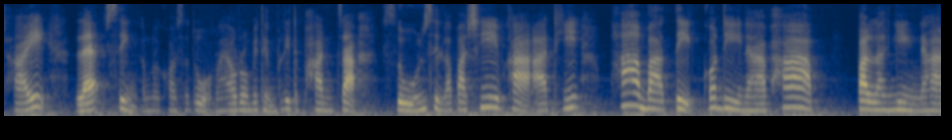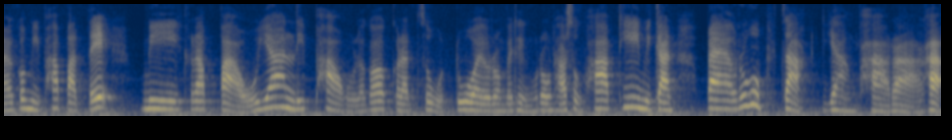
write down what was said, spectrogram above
ใช้ และสิ่งอำนวยความสะดวกนะคะ รวมไปถึงผลิตภัณฑ์จากศูนย์ศิลปาชีพค่ะ อาทิผ้าบาติกก็ดีนะคะ ผ้าปาลังิงนะคะ แล้วก็มีผ้าปาเตะมีกระเป๋าย่านลิเผาแล้วก็กระจูดด้วย รวมไปถึงรองเท้าสุขภาพที่มีการแปรรูปจากยางพาราค่ะ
